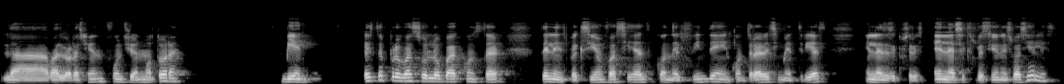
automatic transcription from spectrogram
la valoración función motora. Bien, esta prueba solo va a constar de la inspección facial con el fin de encontrar asimetrías en las, expresiones faciales.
